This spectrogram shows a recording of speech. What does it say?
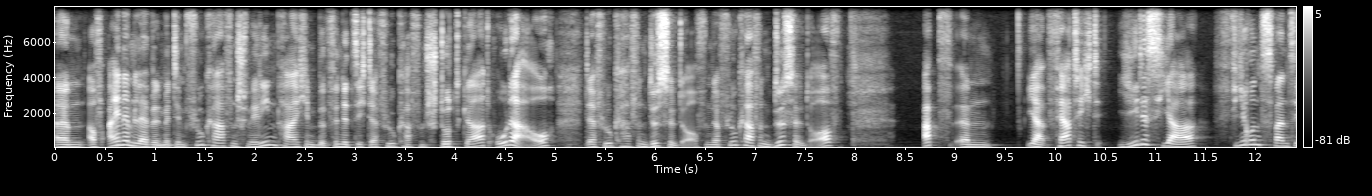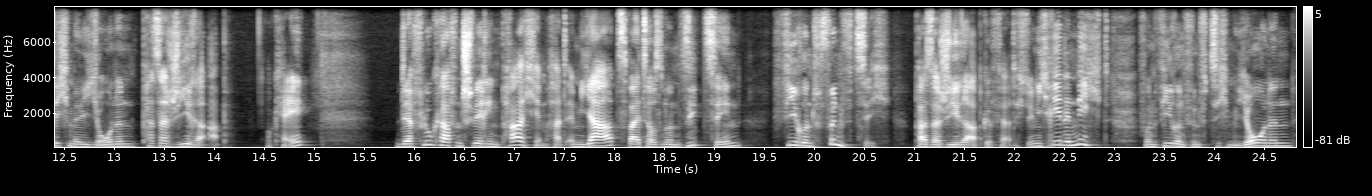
ähm, auf einem Level mit dem Flughafen Schwerin-Parchim befindet sich der Flughafen Stuttgart oder auch der Flughafen Düsseldorf. Und der Flughafen Düsseldorf ab, ähm, ja, fertigt jedes Jahr 24 Millionen Passagiere ab. Okay? Der Flughafen Schwerin-Parchim hat im Jahr 2017 54 Passagiere abgefertigt. Und ich rede nicht von 54 Millionen,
